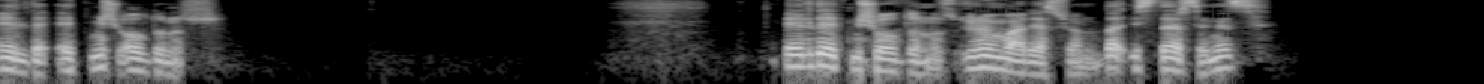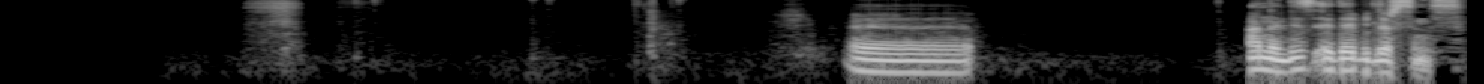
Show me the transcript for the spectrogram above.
elde etmiş oldunuz. Elde etmiş olduğunuz ürün varyasyonunu da isterseniz eee, analiz edebilirsiniz.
